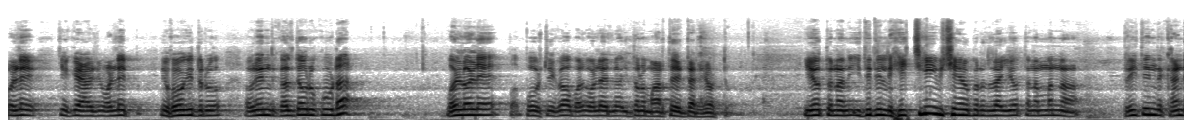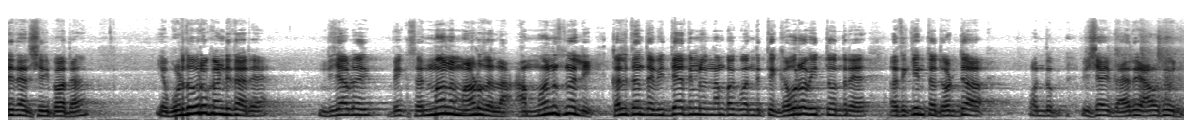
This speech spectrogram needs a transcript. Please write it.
ಒಳ್ಳೆ ಚಿಕ್ಕ, ಒಳ್ಳೆ ಹೋಗಿದ್ದರು ಅವರಿಂದ ಕಲಿತವರು ಕೂಡ ಒಳ್ಳೊಳ್ಳೆ ಪೌಷ್ಟಿಕ ಒಳ್ಳೆ ಇದನ್ನು ಮಾಡ್ತಾ ಇದ್ದಾರೆ ಇವತ್ತು. ಇವತ್ತು ನಾನು ಇದರಲ್ಲಿ ಹೆಚ್ಚಿಗೆ ವಿಷಯ ಬರೋದಿಲ್ಲ. ಇವತ್ತು ನಮ್ಮನ್ನು ಪ್ರೀತಿಯಿಂದ ಕಂಡಿದ್ದಾರೆ ಶ್ರೀಪಾದ. ಉಳಿದವರು ಕಂಡಿದ್ದಾರೆ. ನಿಜ ಬೇಕು, ಸನ್ಮಾನ ಮಾಡೋದಲ್ಲ. ಆ ಮನಸ್ಸಿನಲ್ಲಿ ಕಲಿತಂಥ ವಿದ್ಯಾರ್ಥಿ ಮೇಲೆ ನಮ್ಮ ಬಗ್ಗೆ ಒಂದು ರೀತಿ ಗೌರವ ಇತ್ತು ಅಂದರೆ ಅದಕ್ಕಿಂತ ದೊಡ್ಡ ಒಂದು ವಿಷಯ ಬೇರೆ ಯಾವುದೂ ಇಲ್ಲ.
